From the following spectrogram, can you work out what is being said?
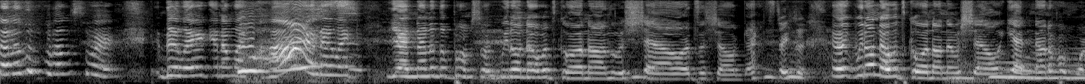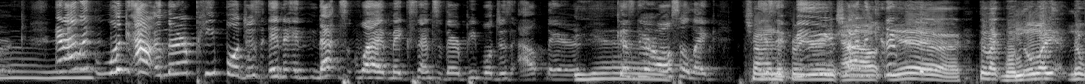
none of the pumps work. They're like, and I'm like, what? huh? And they're like, yeah, none of the pumps work. We don't know what's going on with Shell. It's a Shell gas station. Like, we don't know what's going on with Shell. Yeah, none of them work. And I like look out, and there are people just, and, and that's why it makes sense. that There are people just out there because they're also like trying to figure it Trying to out. it- Yeah, they're like, well, nobody, no,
